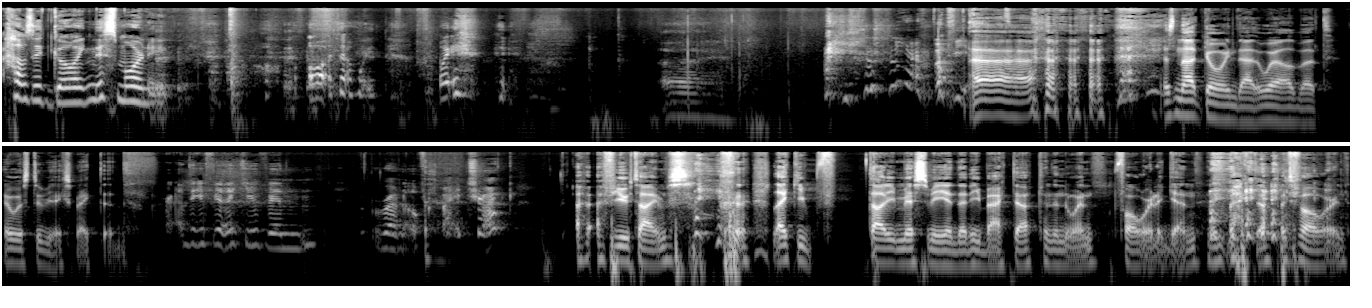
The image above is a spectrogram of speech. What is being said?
How's it going this morning? oh, no, wait. Wait. Uh, it's not going that well, but it was to be expected. Do you feel like you've been run over by a truck? A, a few times. like he thought he missed me and then he backed up and then went forward again and backed up and forward.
